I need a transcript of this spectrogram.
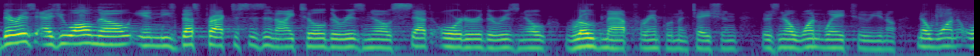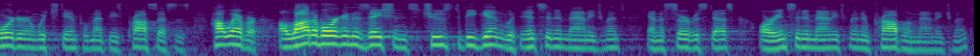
there is, as you all know, in these best practices in ITIL, there is no set order, there is no roadmap for implementation. There's no one way to, you know, no one order in which to implement these processes. However, a lot of organizations choose to begin with incident management and a service desk, or incident management and problem management.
